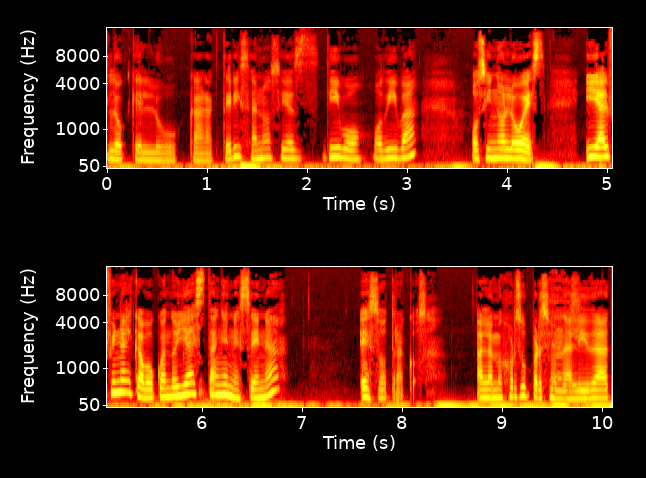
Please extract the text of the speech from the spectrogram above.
lo que lo caracteriza, ¿no? Si es divo o diva o si no lo es. Y al fin y al cabo, cuando ya están en escena, es otra cosa. A lo mejor su personalidad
